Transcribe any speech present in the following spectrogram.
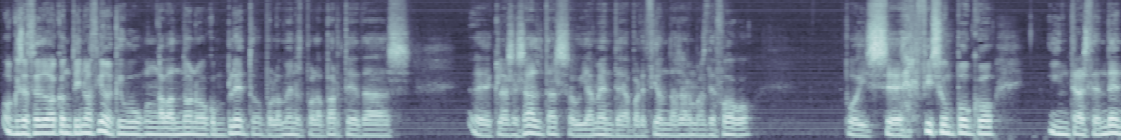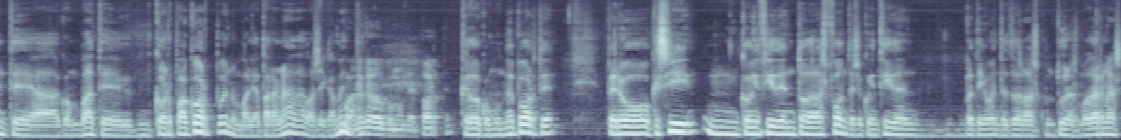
O que sucedeu a continuación é que hubo un abandono completo, polo menos pola parte das eh, clases altas, obviamente a aparición das armas de fogo, pois eh, fixo un pouco intrascendente a combate corpo a corpo e non valía para nada, basicamente. Bueno, quedou como un deporte. Quedou como un deporte, pero o que sí mm, coinciden todas as fontes e coinciden prácticamente todas as culturas modernas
